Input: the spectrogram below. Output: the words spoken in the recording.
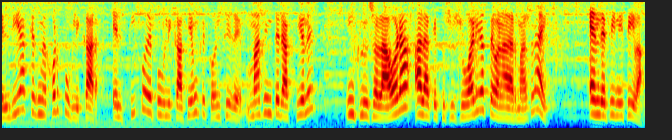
el día que es mejor publicar, el tipo de publicación que consigue más interacciones, incluso la hora a la que tus usuarios te van a dar más likes. En definitiva,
